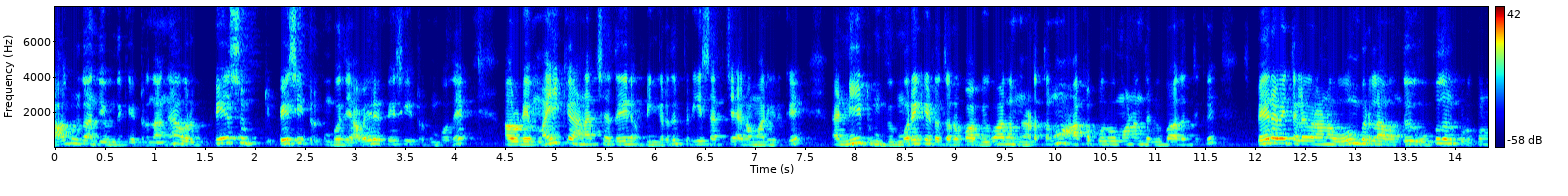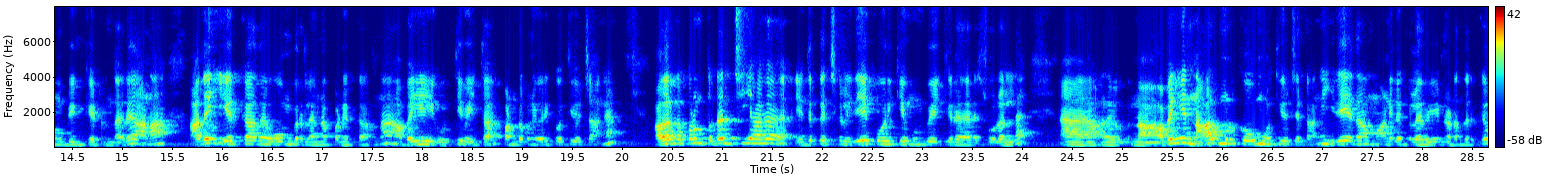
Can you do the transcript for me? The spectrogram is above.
ராகுல் காந்தி வந்து கேட்டிருந்தாங்க. அவர் பேசும் பேசிட்டு இருக்கும்போதே, அவையில பேசிட்டு இருக்கும்போதே அவருடைய மைக்கை அணைச்சது அப்படிங்கிறது பெரிய சர்ச்சையாக மாறி இருக்கு நீட் முறைகேடு தொடர்பா விவாதம் நடத்தணும். ஆக்கப்பூர்வமான அந்த விவாதத்துக்கு பேரவைத் தலைவரான ஓம் பிர்லா வந்து ஒப்புதல் கொடுக்கணும் அப்படின்னு கேட்டிருந்தாரு. ஆனா, அதை ஏற்காத ஓம் பிர்லா என்ன பண்ணியிருக்காருன்னா, அவையை ஒத்தி வைத்தார். 12 மணி வரைக்கும் ஒத்தி வச்சாங்க. அதற்கப்புறம் தொடர்ச்சியாக எதிர்க்கட்சிகள் இதே கோரிக்கையை முன்வைக்கிற சூழல்ல, அ அவைய நாள் முழுக்கவும் ஒத்தி வச்சிருக்காங்க. இதே தான் மாநிலங்களவையும் நடந்திருக்கு.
